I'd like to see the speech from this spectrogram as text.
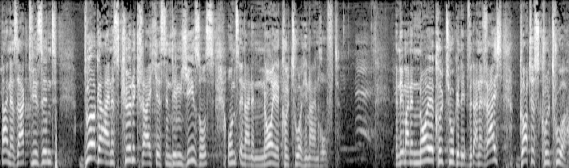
Nein, er sagt, wir sind Bürger eines Königreiches, in dem Jesus uns in eine neue Kultur hineinruft. In dem eine neue Kultur gelebt wird, eine Reich Gottes Kultur.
